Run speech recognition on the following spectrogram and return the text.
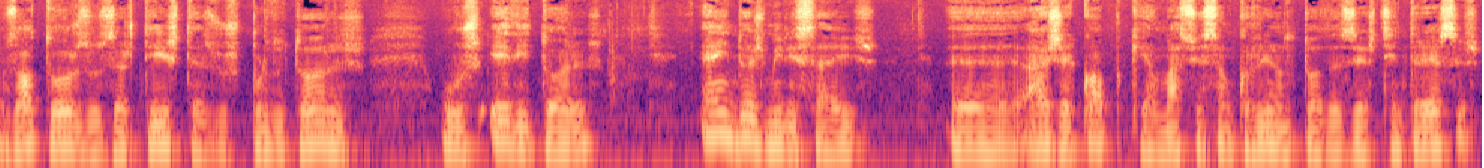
os autores, os artistas, os produtores, os editores, em 2006, uh, a AGECOP, que é uma associação que reúne todos estes interesses,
